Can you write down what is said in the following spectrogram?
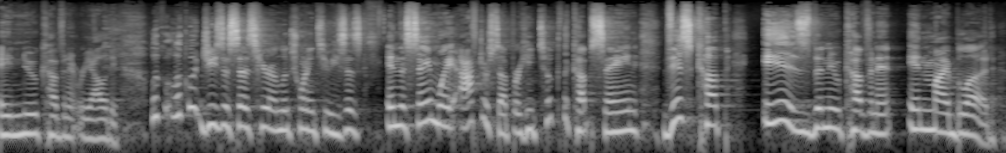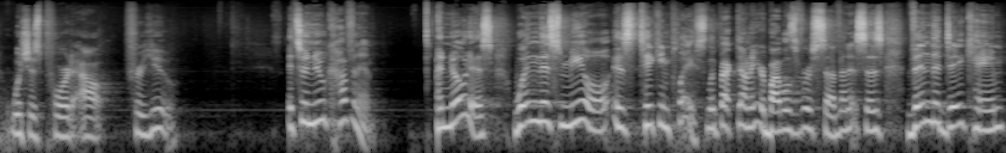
A new covenant reality. Look, look what Jesus says here in Luke 22. He says, In the same way, after supper, he took the cup, saying, This cup is the new covenant in my blood, which is poured out for you. It's a new covenant. And notice when this meal is taking place. Look back down at your Bibles, verse seven. It says, "Then the day came.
